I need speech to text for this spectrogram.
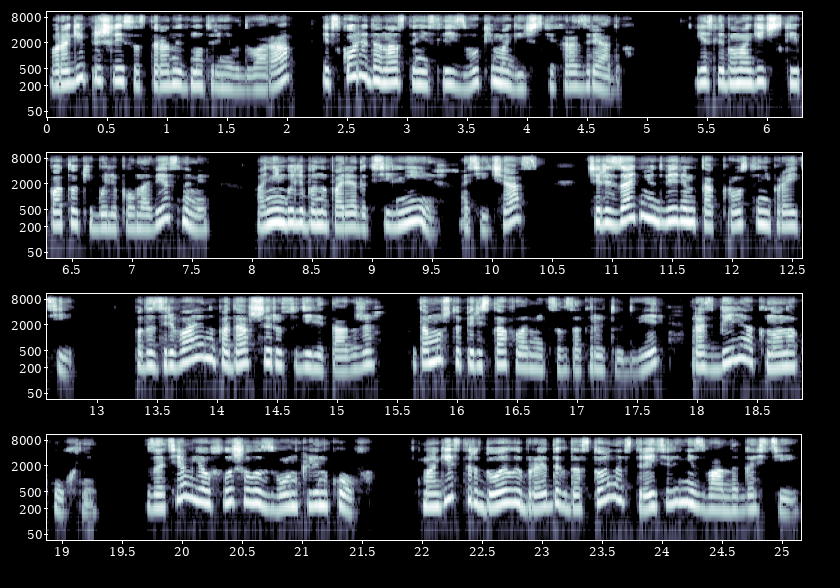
враги пришли со стороны внутреннего двора, и вскоре до нас донеслись звуки магических разрядов. Если бы магические потоки были полновесными, они были бы на порядок сильнее, а сейчас... Через заднюю дверь им так просто не пройти. Подозревая, нападавшие рассудили так же, потому что, перестав ломиться в закрытую дверь, разбили окно на кухне. Затем я услышала звон клинков. Магистр Дойл и Брэддок достойно встретили незваных гостей.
